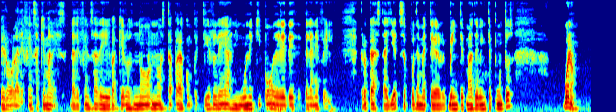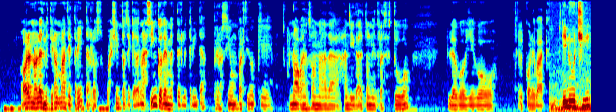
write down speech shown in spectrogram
Pero la defensa, qué mala es. La defensa de Vaqueros no, no está para competirle a ningún equipo de, de, de la NFL. Creo que hasta Jet se puede meter 20, más de 20 puntos. Bueno, Ahora no les metieron más de 30. Los Washington se quedaron a 5 de meterle 30. Pero sí un partido que no avanzó nada Andy Dalton mientras estuvo. Luego llegó el coreback Dinucci.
